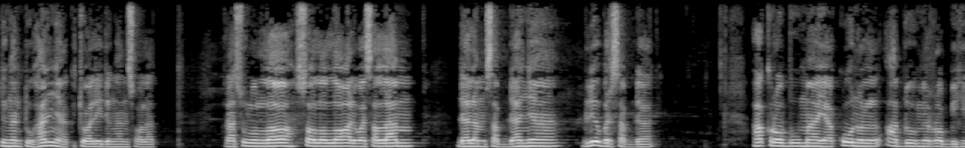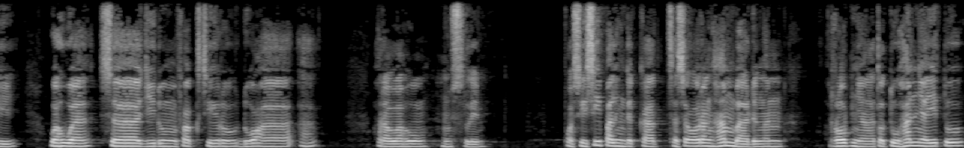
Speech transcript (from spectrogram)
dengan Tuhannya kecuali dengan sholat. Rasulullah Shallallahu Alaihi Wasallam dalam sabdanya beliau bersabda, "Akrobu ma yakunul abdu min rabbihi wahwa sajidun faksiru doa rawahu muslim." Posisi paling dekat seseorang hamba dengan Robnya atau Tuhannya itu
